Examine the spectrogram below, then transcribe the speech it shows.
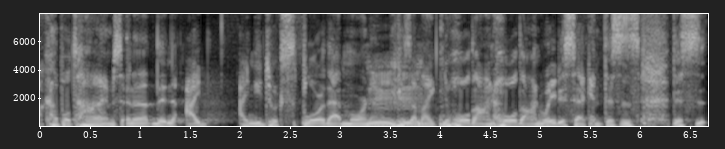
a couple times, and uh, then I I need to explore that more now because I'm mm-hmm. like, hold on, hold on, wait a second. This is this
